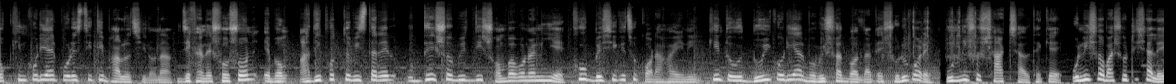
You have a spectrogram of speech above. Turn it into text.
দক্ষিণ কোরিয়ার পরিস্থিতি ভালো ছিল না, যেখানে শোষণ এবং আধিপত্য বিস্তারের উদ্দেশ্য বৃদ্ধির সম্ভাবনা নিয়ে খুব বেশি কিছু করা হয়নি। কিন্তু দুই কোরিয়ার ভবিষ্যৎ বদলাতে শুরু করে উনিশশো ষাট সাল থেকে। উনিশশো সালে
